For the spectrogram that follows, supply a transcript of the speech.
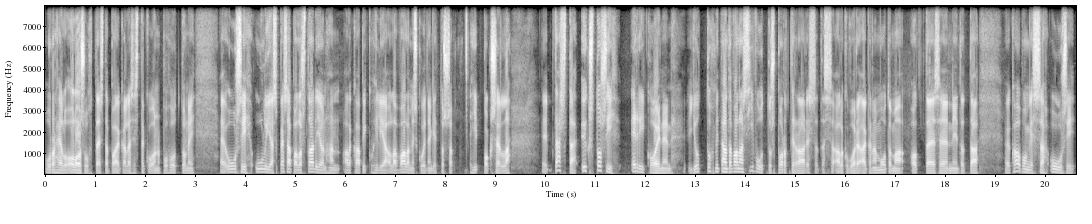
urheiluolosuhteista paikallisista, kun on puhuttu, niin e, uusi Uljas pesäpallostadionhan alkaa pikkuhiljaa olla valmis kuitenkin tuossa hippoksella. E, tästä yksi tosi erikoinen juttu, mitä on tavallaan sivuttu sporttiraadissa tässä alkuvuoden aikana muutama otteeseen, niin tota, kaupungissa uusi,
